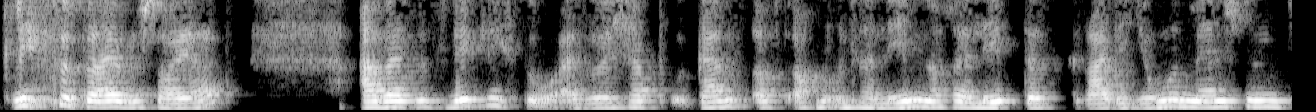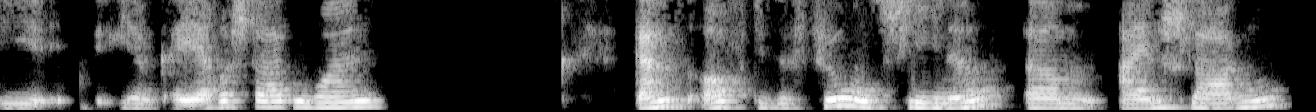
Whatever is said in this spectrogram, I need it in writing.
klingt total bescheuert, aber es ist wirklich so. Also ich habe ganz oft auch in Unternehmen noch erlebt, dass gerade junge Menschen, die ihre Karriere starten wollen, ganz oft diese Führungsschiene ähm, einschlagen,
